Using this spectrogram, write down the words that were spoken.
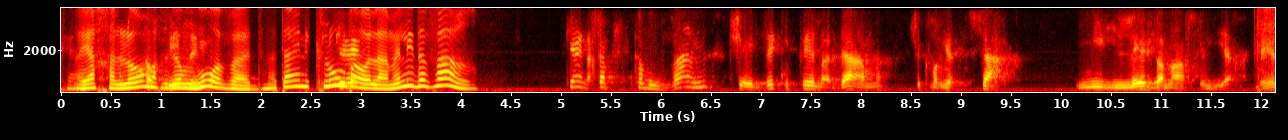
כן. היה חלום, אך גם הוא עבד. עתה אין לי כלום כן. בעולם, אין לי דבר. כן, עכשיו, כמובן שאת זה כותב אדם שכבר יצא מלב המאפליה, כן?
